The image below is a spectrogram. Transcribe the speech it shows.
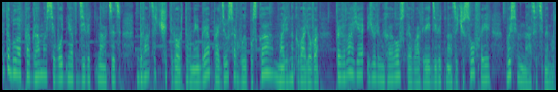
Это была программа «Сегодня в 19.24 4 ноября продюсер выпуска Марина Ковалева. Провела я Юлия Михайловская в Латвии 19 часов и 18 минут.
